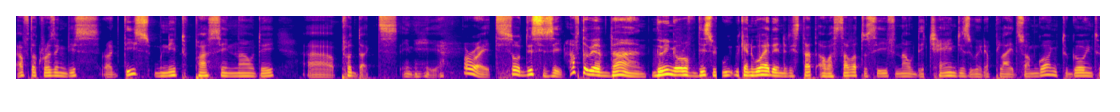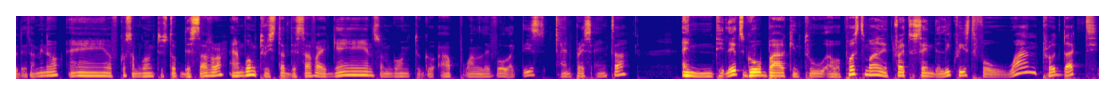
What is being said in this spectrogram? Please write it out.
after closing this like this we need to pass in now the uh, products in here. All right so this is it. After we have done doing all of this we, we, can go ahead and restart our server to see if now the changes were applied. So i'm going to go into the terminal and of course i'm going to stop the server and i'm going to restart the server again. So i'm going to go up one level like this and press enter. And let's go back into our postman and try to send the request for one product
